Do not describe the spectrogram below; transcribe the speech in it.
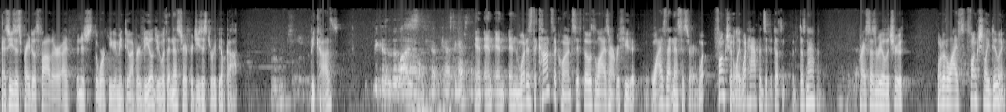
as Jesus prayed to his Father, I've finished the work you gave me to do, I've revealed you, was it necessary for Jesus to reveal God? Mm-hmm. Because? Because of the lies that were cast against them. And, and, and, and what is the consequence if those lies aren't refuted? Why is that necessary? What, functionally, what happens if it doesn't, if it doesn't happen? Christ doesn't reveal the truth. What are the lies functionally doing?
